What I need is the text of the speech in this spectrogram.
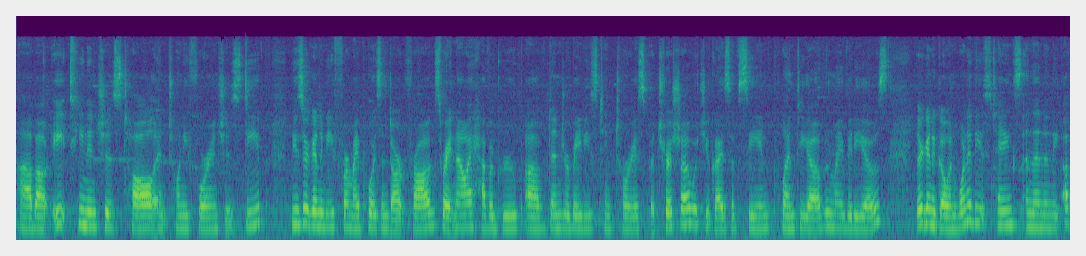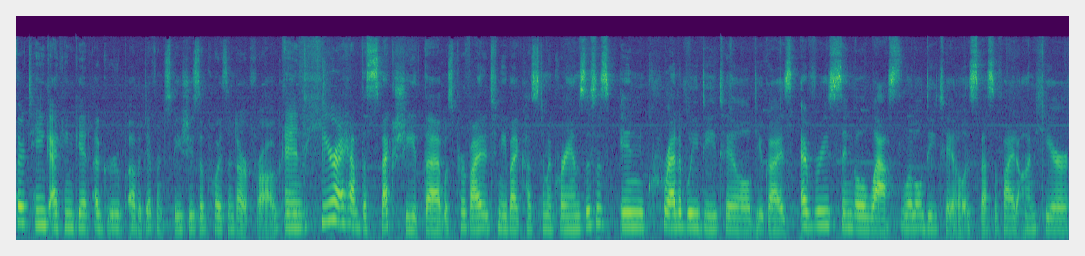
uh, about 18 inches tall and 24 inches deep. These are gonna be for my poison dart frogs. Right now I have a group of Dendrobates tinctorius patricia, which you guys have seen plenty of in my videos. They're gonna go in one of these tanks, and then in the other tank I can get a group of a different species of poison dart frog. And here I have the spec sheet that was provided to me by Custom Aquariums. This is incredibly detailed, you guys. Every single last little detail is specified on here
